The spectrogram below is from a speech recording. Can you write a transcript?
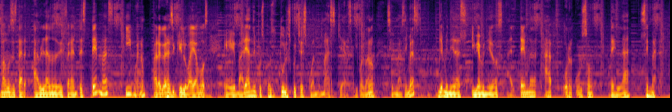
vamos a estar hablando de diferentes temas y bueno, para que así que lo vayamos eh, variando y por supuesto tú lo escuches cuando más quieras. Y pues bueno, sin más ni más, bienvenidas y bienvenidos al tema, app o recurso de la semana.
